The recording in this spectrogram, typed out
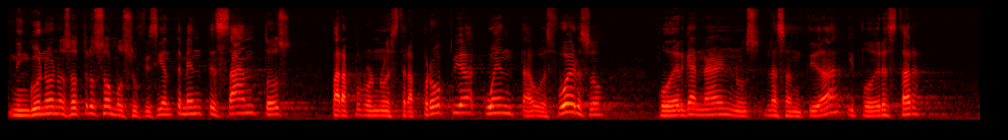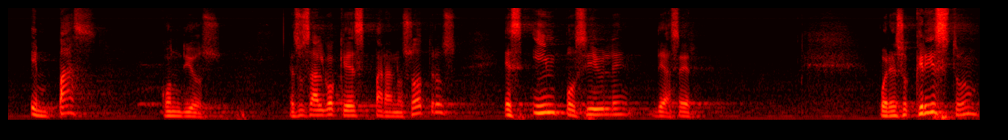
Ninguno de nosotros somos suficientemente santos para por nuestra propia cuenta o esfuerzo poder ganarnos la santidad y poder estar en paz con Dios. Eso es algo que es para nosotros es imposible de hacer. Por eso Cristo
